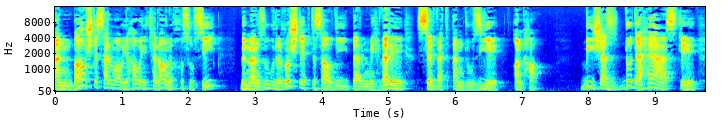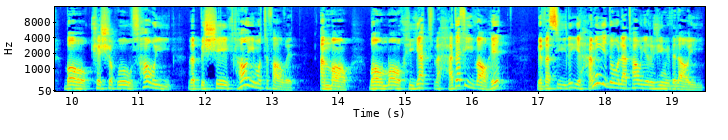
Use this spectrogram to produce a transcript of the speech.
انباشت سرمایه های کلان خصوصی به منظور رشد اقتصادی بر محور ثروت اندوزی آنها. بیش از دو دهه است که با هایی و به های متفاوت اما با ماهیت و هدفی واحد به وسیله همه های رژیم ولایی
